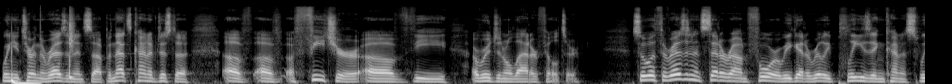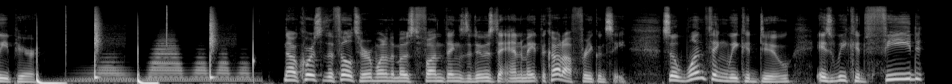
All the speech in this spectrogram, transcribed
when you turn the resonance up. And that's kind of just a, of, of, a feature of the original ladder filter. So with the resonance set around 4, we get a really pleasing kind of sweep here. Now, of course, with the filter, one of the most fun things to do is to animate the cutoff frequency. So one thing we could do is we could feed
